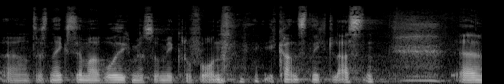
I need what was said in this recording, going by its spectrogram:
Äh, das nächste Mal hole ich mir so ein Mikrofon. Ich kann es nicht lassen. Äh,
